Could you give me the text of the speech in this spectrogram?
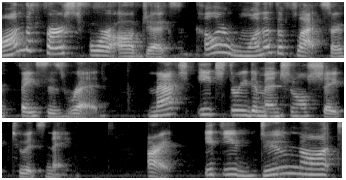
on the first four objects, color one of the flat faces red. Match each three-dimensional shape to its name. All right, if you do not,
